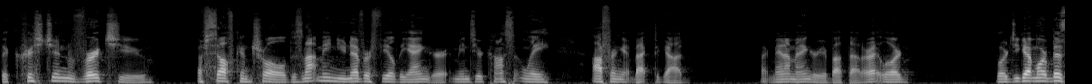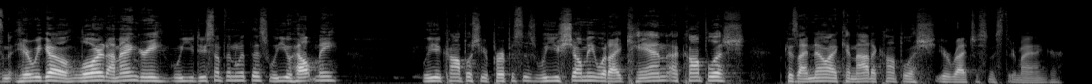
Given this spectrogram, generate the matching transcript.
the Christian virtue of self control does not mean you never feel the anger. It means you're constantly offering it back to God. Like, man, I'm angry about that. All right, Lord. Lord, you got more business. Here we go. Lord, I'm angry. Will you do something with this? Will you help me? Will you accomplish your purposes? Will you show me what I can accomplish? Because I know I cannot accomplish your righteousness through my anger.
